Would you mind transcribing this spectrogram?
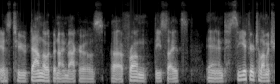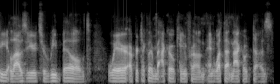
is to download benign macros uh, from these sites and see if your telemetry allows you to rebuild where a particular macro came from and what that macro does.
